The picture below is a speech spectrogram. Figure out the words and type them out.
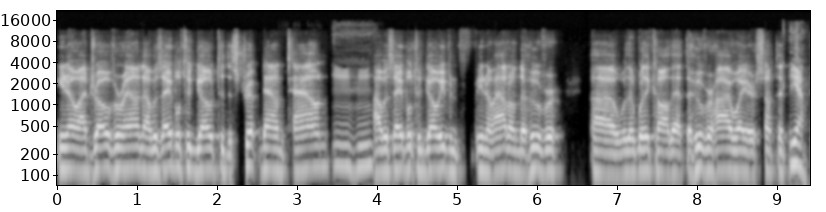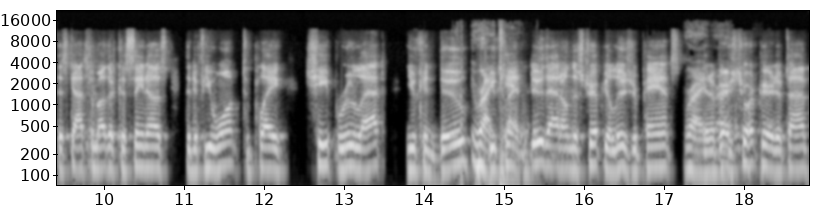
You know, I drove around. I was able to go to the strip downtown. mm-hmm. I was able to go even, you know, out on the Hoover, uh, what do what do they call that? The Hoover Highway or something. Yeah. That's got some other casinos that if you want to play cheap roulette, you can do. Right, You can't right. do that on the strip. You'll lose your pants Right. in a very short period of time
